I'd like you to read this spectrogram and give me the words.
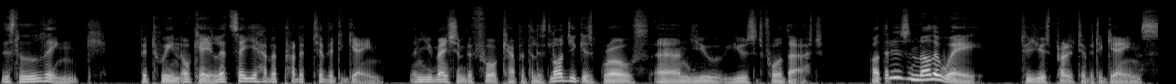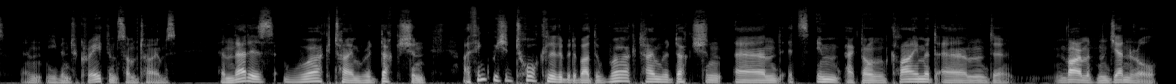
this link between, okay, let's say you have a productivity gain. And you mentioned before capitalist logic is growth and you use it for that. But there is another way to use productivity gains and even to create them sometimes. And that is work time reduction. I think we should talk a little bit about the work time reduction and its impact on climate and uh, environment in general.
